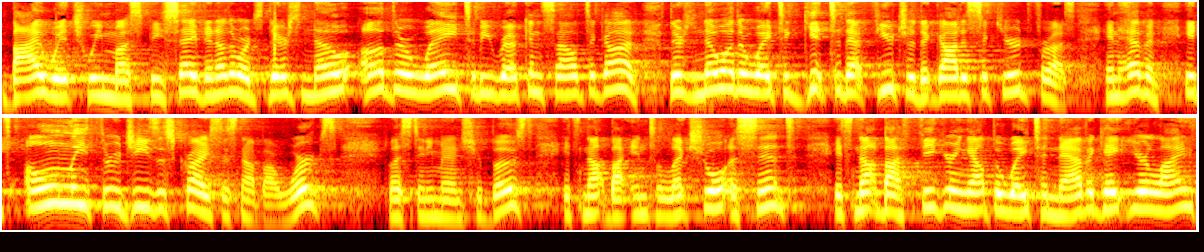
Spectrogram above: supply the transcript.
by which we must be saved. In other words, there's no other way to be reconciled to God. There's no other way to get to that future that God has secured for us in heaven. It's only through Jesus Christ. It's not by works, lest any man should boast. It's not by intellectual assent. It's not by figuring out the way to navigate your life.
